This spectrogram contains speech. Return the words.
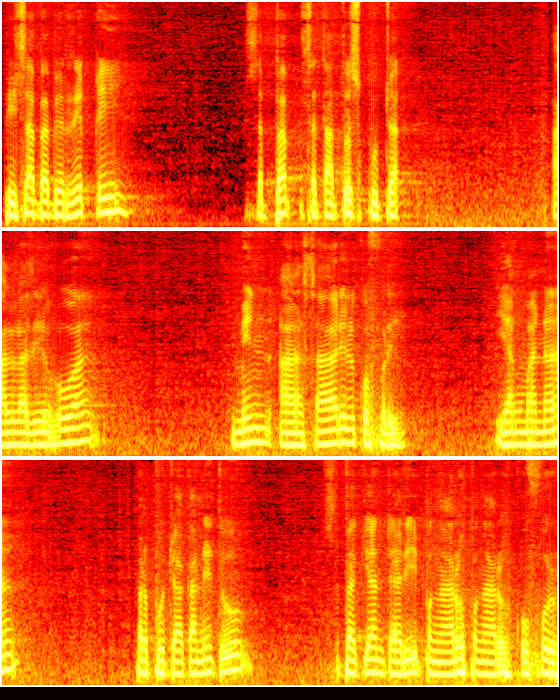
Bisa babir riqi sebab status budak. Alladhi huwa min asaril kufri. Yang mana perbudakan itu sebagian dari pengaruh-pengaruh kufur.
